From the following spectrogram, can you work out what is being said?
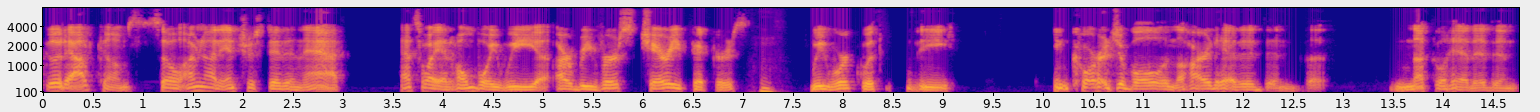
good outcomes. So I'm not interested in that. That's why at Homeboy we uh, are reverse cherry pickers. Hmm. We work with the incorrigible and the hard-headed and the knuckleheaded and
